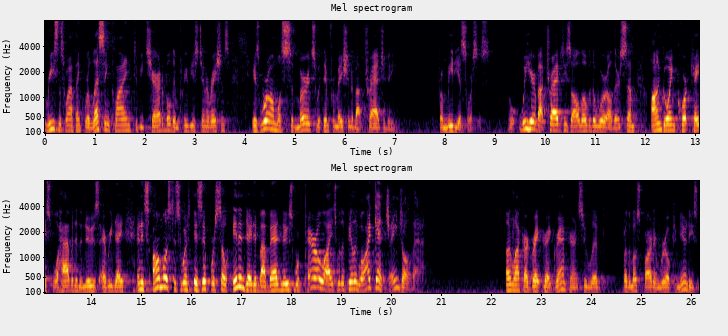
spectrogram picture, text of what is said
reasons why I think we're less inclined to be charitable than previous generations is we're almost submerged with information about tragedy from media sources. We hear about tragedies all over the world. There's some ongoing court case, we'll have it in the news every day. And it's almost as, as if we're so inundated by bad news, we're paralyzed with a feeling, well, I can't change all that. Unlike our great great grandparents who lived, for the most part, in rural communities.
